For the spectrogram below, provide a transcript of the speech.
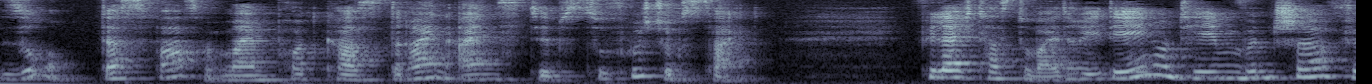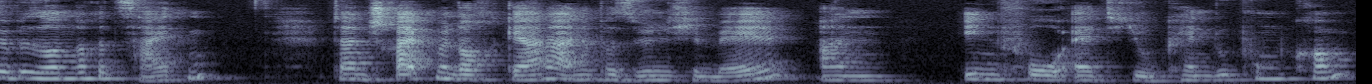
So, das war's mit meinem Podcast 3 in 1 Tipps zur Frühstückszeit. Vielleicht hast du weitere Ideen und Themenwünsche für besondere Zeiten? Dann schreib mir doch gerne eine persönliche Mail an info at youcando.com.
